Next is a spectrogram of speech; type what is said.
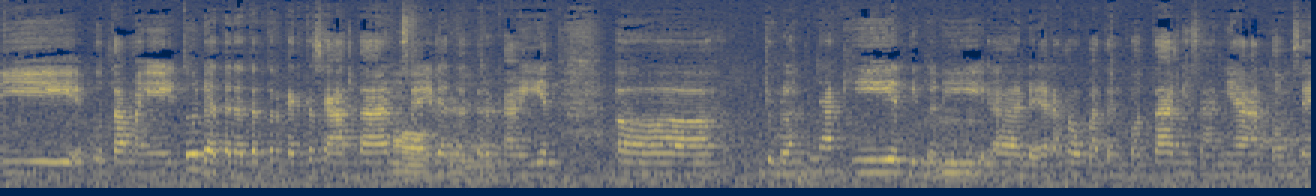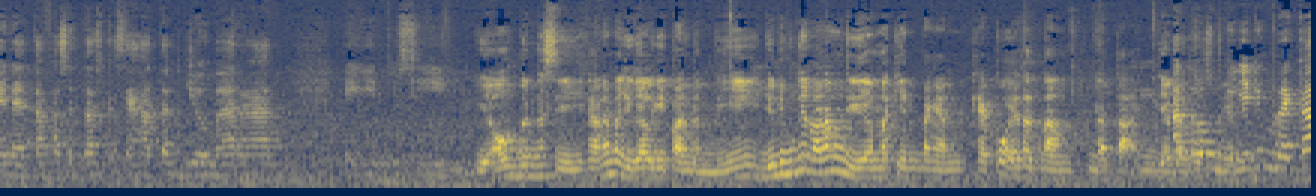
di utamanya itu data-data terkait kesehatan misalnya data Oke. terkait eh, jumlah penyakit gitu di eh, daerah kabupaten kota misalnya atau misalnya data fasilitas kesehatan di Jawa Barat Ya oh bener sih, karena emang juga lagi pandemi. Jadi mungkin orang juga makin pengen kepo ya tentang data Jabar itu atau sendiri. jadi mereka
